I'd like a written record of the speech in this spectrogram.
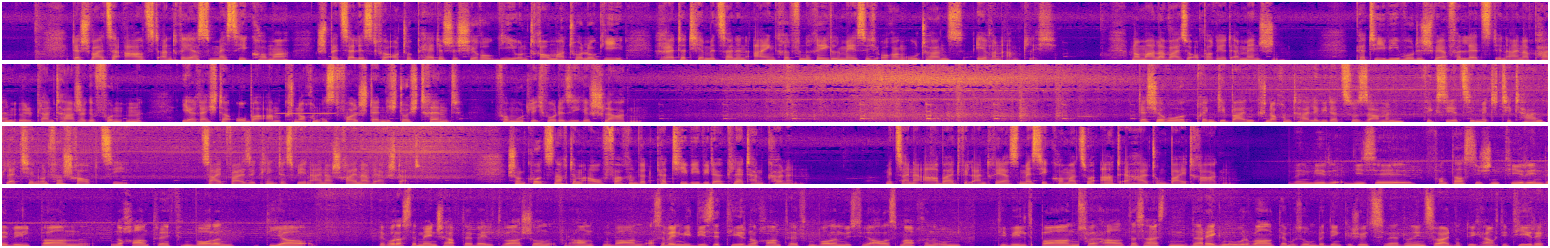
Der Schweizer Arzt Andreas Messikommer, Spezialist für orthopädische Chirurgie und Traumatologie, rettet hier mit seinen Eingriffen regelmäßig Orang-Utans ehrenamtlich. Normalerweise operiert er Menschen. Pertivi wurde schwer verletzt in einer Palmölplantage gefunden. Ihr rechter Oberarmknochen ist vollständig durchtrennt. Vermutlich wurde sie geschlagen. Der Chirurg bringt die beiden Knochenteile wieder zusammen, fixiert sie mit Titanplättchen und verschraubt sie. Zeitweise klingt es wie in einer Schreinerwerkstatt. Schon kurz nach dem Aufwachen wird Pertivi wieder klettern können. Mit seiner Arbeit will Andreas Messikommer zur Arterhaltung beitragen. Wenn wir diese fantastischen Tiere in der Wildbahn noch antreffen wollen, die ja bevor das der Mensch auf der Welt war, schon vorhanden waren. Also wenn wir diese Tiere noch antreffen wollen, müssen wir alles machen, um die Wildbahn zu erhalten. Das heißt, der Regenurwald, der muss unbedingt geschützt werden und insoweit natürlich auch die Tiere.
